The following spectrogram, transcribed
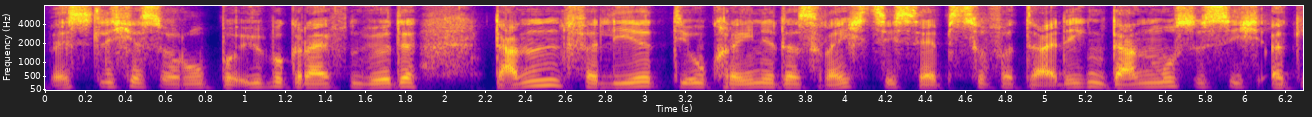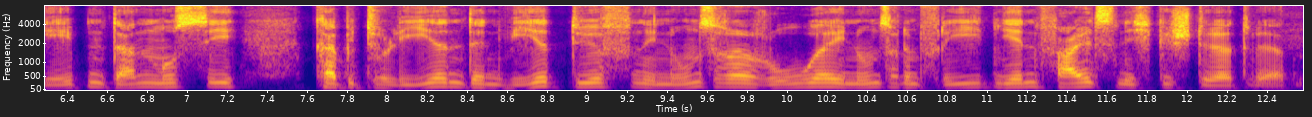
westliches Europa übergreifen würde, dann verliert die Ukraine das Recht, sich selbst zu verteidigen, dann muss es sich ergeben, dann muss sie kapitulieren, denn wir dürfen in unserer Ruhe, in unserem Frieden jedenfalls nicht gestört werden.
